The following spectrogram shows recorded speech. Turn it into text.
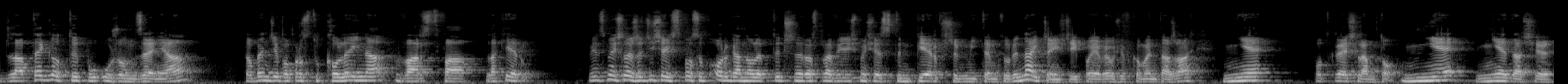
dla tego typu urządzenia to będzie po prostu kolejna warstwa lakieru. Więc myślę, że dzisiaj w sposób organoleptyczny rozprawiliśmy się z tym pierwszym mitem, który najczęściej pojawiał się w komentarzach. Nie, podkreślam to, nie, nie da się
